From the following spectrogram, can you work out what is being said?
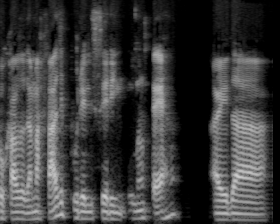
por causa da má fase, por eles serem o lanterna aí da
